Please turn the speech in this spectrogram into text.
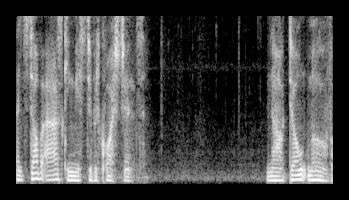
and stop asking me stupid questions? Now don't move.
